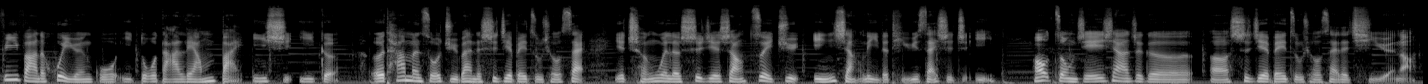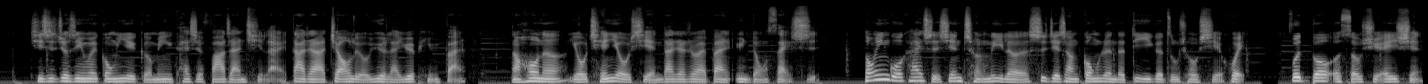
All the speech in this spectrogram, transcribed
，FIFA 的会员国已多达两百一十一个，而他们所举办的世界杯足球赛也成为了世界上最具影响力的体育赛事之一。好，总结一下这个呃世界杯足球赛的起源啊，其实就是因为工业革命开始发展起来，大家交流越来越频繁，然后呢有钱有闲，大家就来办运动赛事。从英国开始，先成立了世界上公认的第一个足球协会 Football Association，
